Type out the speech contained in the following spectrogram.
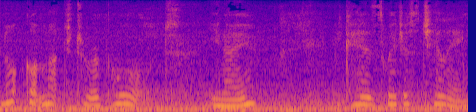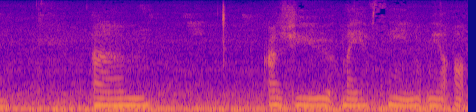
I've not got much to report, you know, because we're just chilling. Um, as you may have seen, we are up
